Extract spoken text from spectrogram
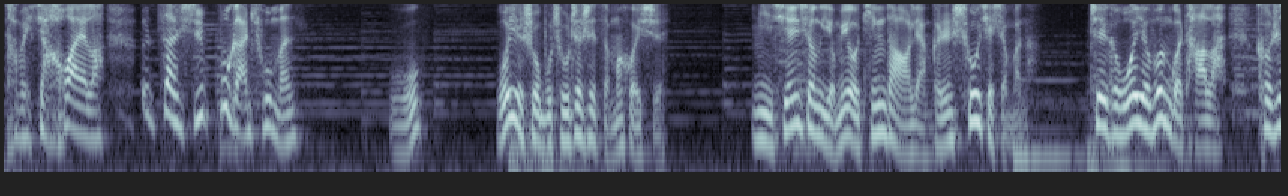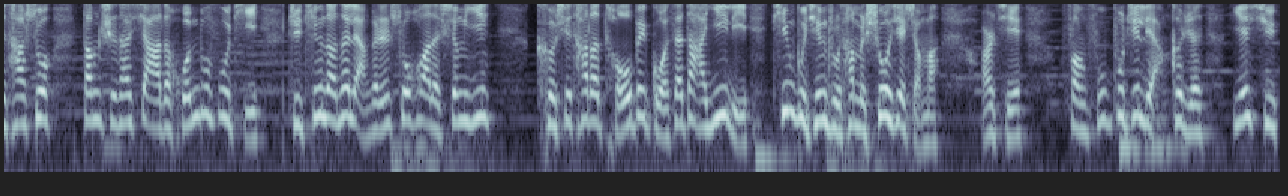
他被吓坏了，暂时不敢出门。五，我也说不出这是怎么回事。你先生有没有听到两个人说些什么呢？这个我也问过他了，可是他说当时他吓得魂不附体，只听到那两个人说话的声音，可是他的头被裹在大衣里，听不清楚他们说些什么，而且仿佛不止两个人，也许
